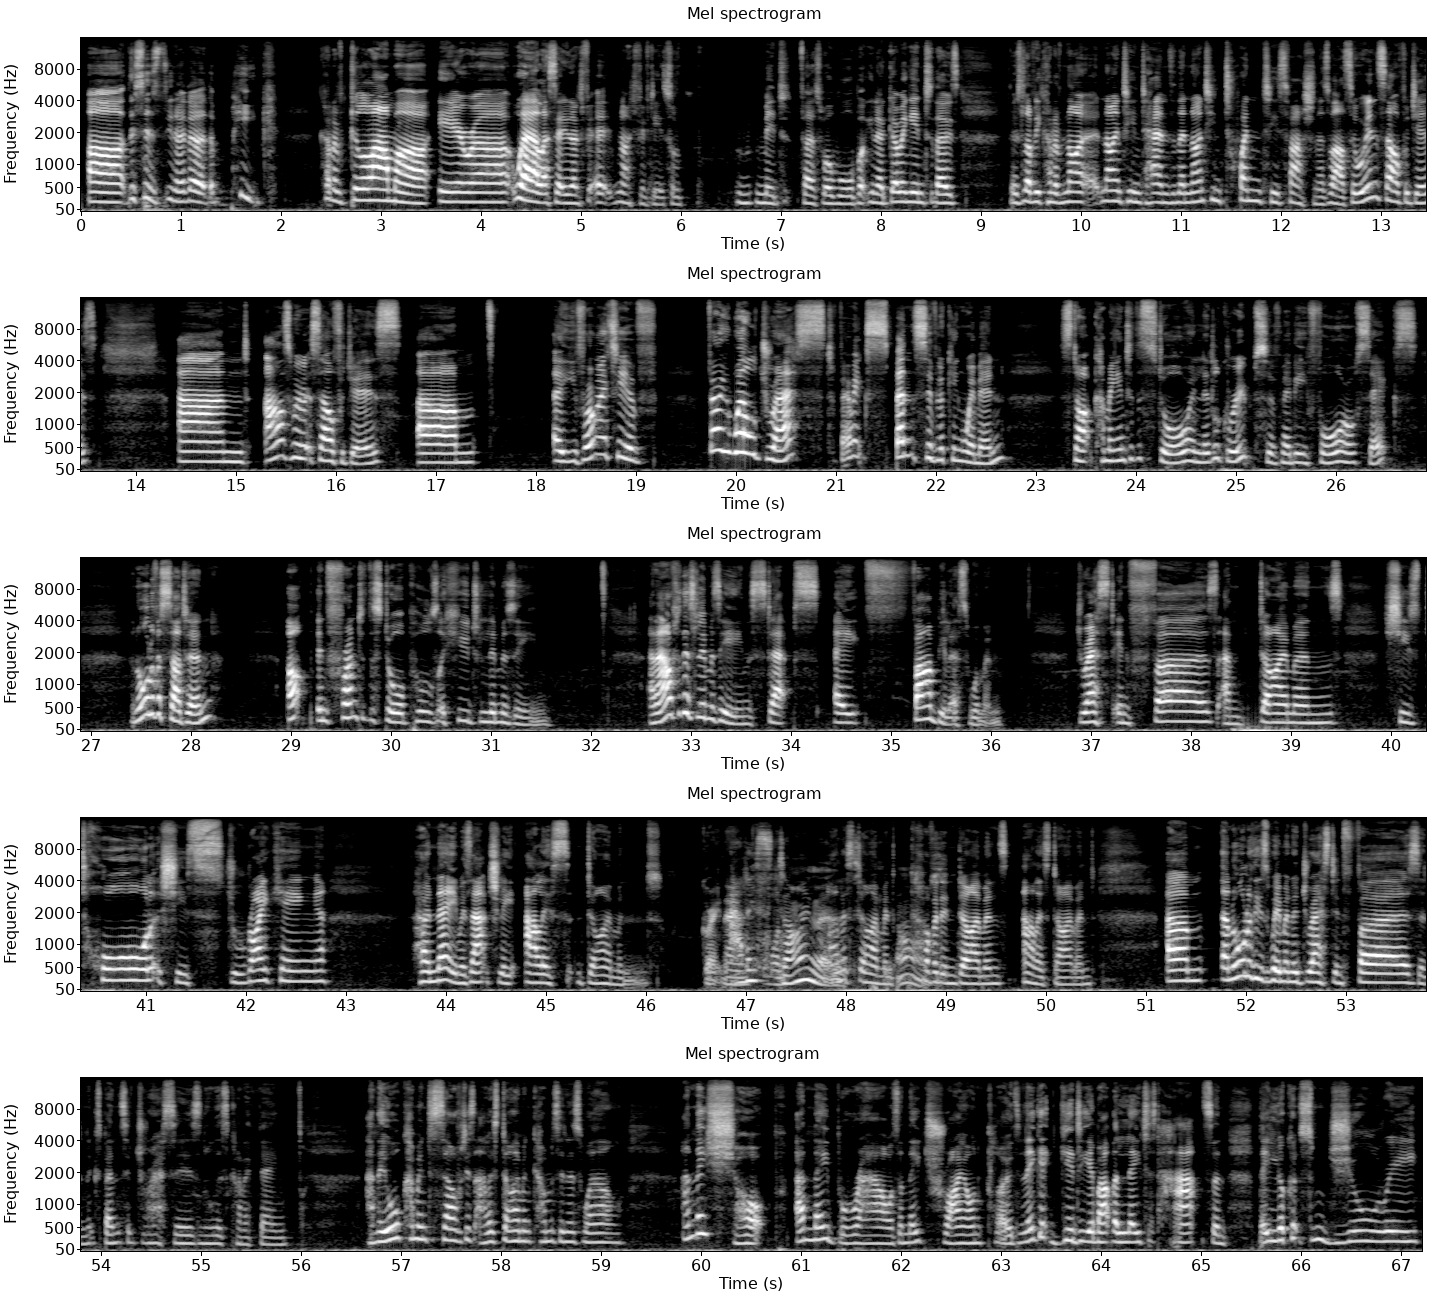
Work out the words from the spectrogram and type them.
Uh, this is, you know, the, the peak kind of glamour era. Well, I say 19- uh, 1915, it's sort of mid First World War, but, you know, going into those those lovely kind of ni- 1910s and then 1920s fashion as well. So we're in Selfridges. And as we're at Selfridges, um, a variety of very well dressed, very expensive looking women start coming into the store in little groups of maybe four or six. And all of a sudden, up in front of the store pulls a huge limousine. And out of this limousine steps a fabulous woman dressed in furs and diamonds. She's tall, she's striking. Her name is actually Alice Diamond. Great name. Alice Diamond. Alice Diamond, God. covered in diamonds. Alice Diamond. Um, and all of these women are dressed in furs and expensive dresses and all this kind of thing. And they all come into Selfridges. Alice Diamond comes in as well. and they shop and they browse and they try on clothes and they get giddy about the latest hats and they look at some jewelry.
